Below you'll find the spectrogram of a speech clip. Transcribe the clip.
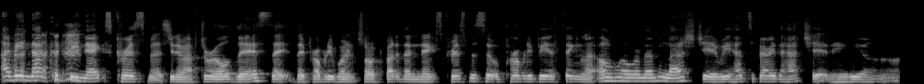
I mean, that could be next Christmas. You know, after all this, they, they probably won't talk about it. Then next Christmas, it will probably be a thing like, oh, well, remember last year we had to bury the hatchet, and here we are.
